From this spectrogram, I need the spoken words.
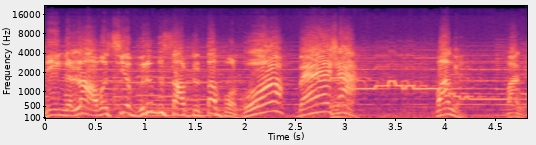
நீங்கெல்லாம் அவசியம் விருந்து சாப்பிட்டுட்டு தான் போகணும். ஓ பேஷா வாங்க வாங்க.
